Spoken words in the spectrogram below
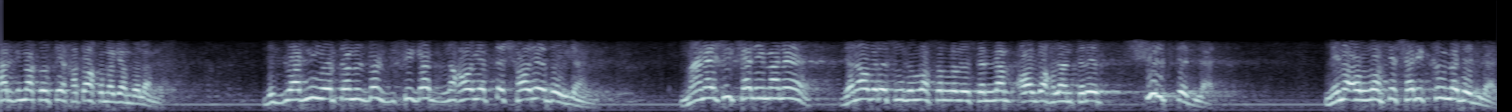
tarjima qilsak xato qilmagan bo'lamiz. Bizlarning o'rtamizda shu gap nihoyatda shoya bo'lgan. Mana shu kalimani janobi rasululloh sollallohu alayhi vasallam ogohlantirib shirk dedilar. Meni ollohga sharik qilma dedilar.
